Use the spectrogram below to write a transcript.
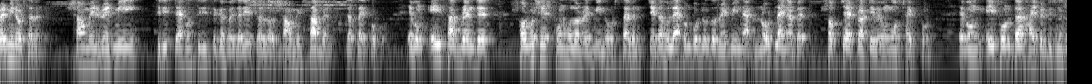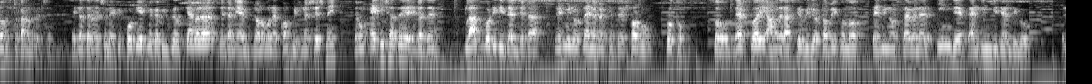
Redmi note seven শাওমির Redmi সিরিজটা এখন সিরিজ থেকে হয়ে দাঁড়িয়েছে হলো শাওমির sub brand just like Poco এবং এই সাব ব্র্যান্ডের সর্বশেষ ফোন হলো রেডমি নোট সেভেন যেটা হলো এখন পর্যন্ত রেডমি নোট লাইন আপের সবচেয়ে অ্যাট্রাকটিভ এবং মোস্ট হাইপ ফোন এবং এই ফোনটার হাইপের পিছনে যথেষ্ট কারণ রয়েছে। এটাতে রয়েছিল একটি ফোর্টি এইট মেগাপিক্সেল ক্যামেরা যেটা নিয়ে জনগণের কনফিউশনের শেষ নেই। এবং একই সাথে এটাতে গ্লাস বডি ডিজাইন যেটা রেডমি নোট লাইন আপের ক্ষেত্রে সর্বপ্রথম। সো দ্যাটস ওয়াই আমাদের আজকের ভিডিও টপিক হলো রেডমি নোট সেভেনের in depth and in detail review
